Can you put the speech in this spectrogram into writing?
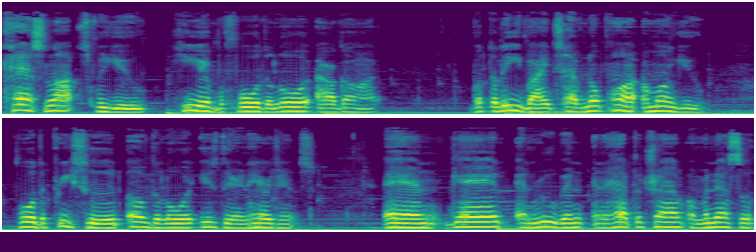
cast lots for you here before the Lord our God. But the Levites have no part among you, for the priesthood of the Lord is their inheritance. And Gad and Reuben and half the tribe of Manasseh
